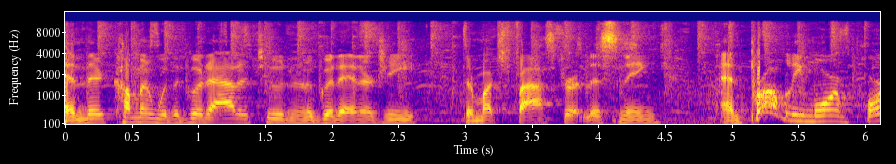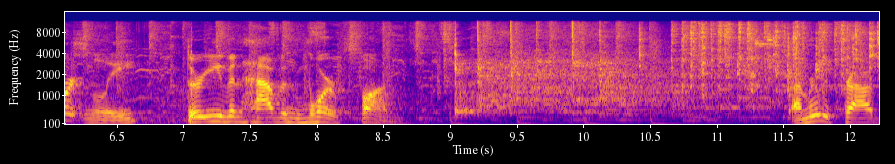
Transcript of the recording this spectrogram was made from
And they're coming with a good attitude and a good energy. They're much faster at listening. And probably more importantly, they're even having more fun. I'm really proud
